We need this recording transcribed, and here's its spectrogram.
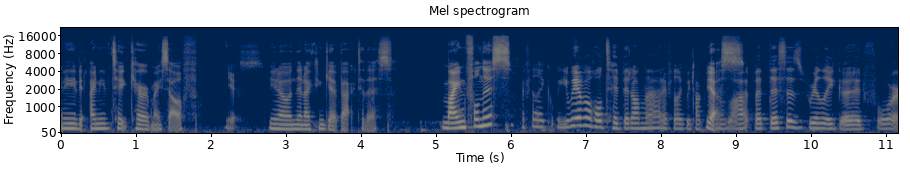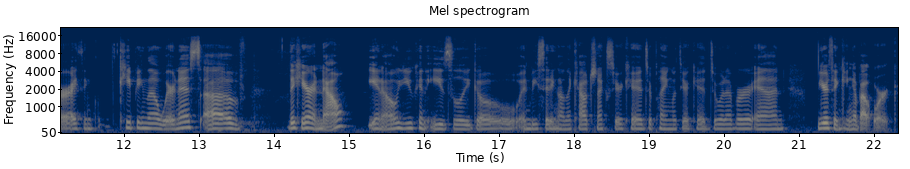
I need I need to take care of myself. Yes. You know, and then I can get back to this. Mindfulness. I feel like we, we have a whole tidbit on that. I feel like we talked about yes. it a lot, but this is really good for I think keeping the awareness of the here and now. You know, you can easily go and be sitting on the couch next to your kids or playing with your kids or whatever and you're thinking about work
